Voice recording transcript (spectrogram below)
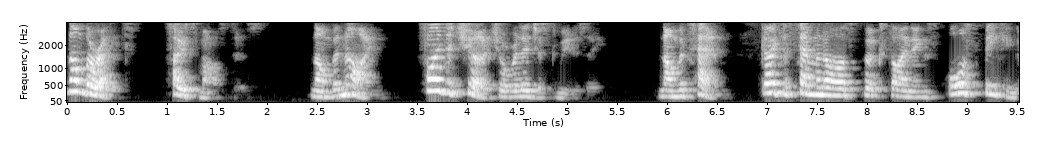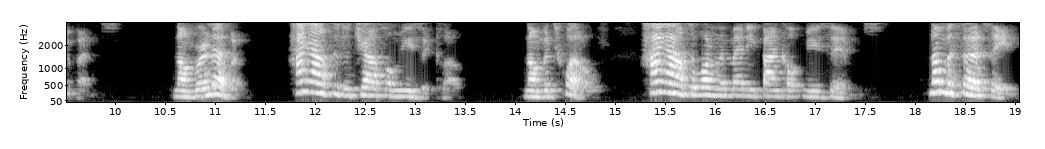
Number 8. Toastmasters. Number 9. Find a church or religious community. Number 10. Go to seminars, book signings, or speaking events. Number 11. Hang out at a jazz or music club. Number 12. Hang out at one of the many Bangkok museums. Number 13.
